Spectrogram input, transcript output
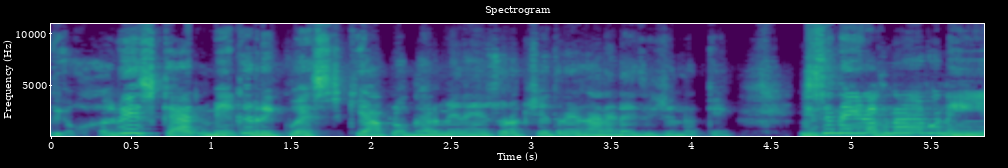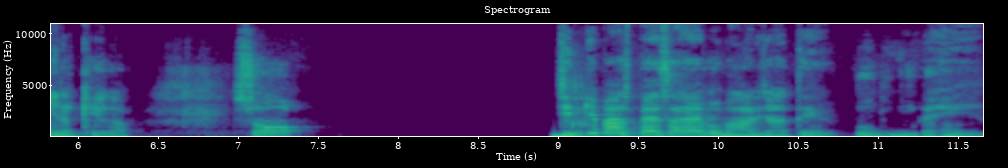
We always can make a request कि आप लोग घर में रहें सुरक्षित रहें सैनिटाइजेशन रखें। जिसे नहीं रखना है वो नहीं ही रखेगा। सो so, जिनके पास पैसा है वो बाहर जाते हैं वो घूम रहे हैं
